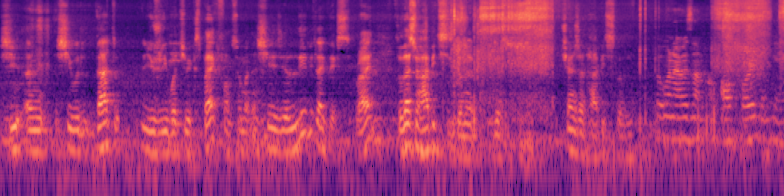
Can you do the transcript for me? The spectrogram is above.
She and she would that usually what you expect from someone, and she is a little bit like this, right? So that's a habit. She's gonna just change that habit slowly. But when I was on all fours and he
